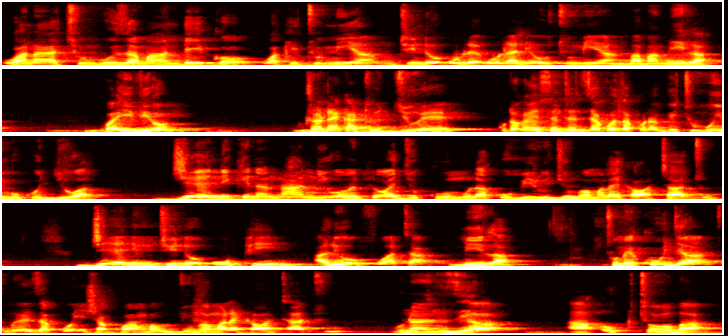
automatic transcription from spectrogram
wanayachunguza maandiko wakitumia mtindo ule ule aliyoutumia Baba Mila. Kwa hivyo tunataka tujue kutoka hiyo sentensi ya kwanza, kuna vitu muhimu kujua. Je, ni kina nani wamepewa jukumu la kuhubiri ujumbe wa malaika watatu? Je, ni mtindo upi aliofuata Mila? Tumekuja tumeweza kuonyesha kwamba ujumbe wa malaika watatu unaanzia uh, Oktoba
